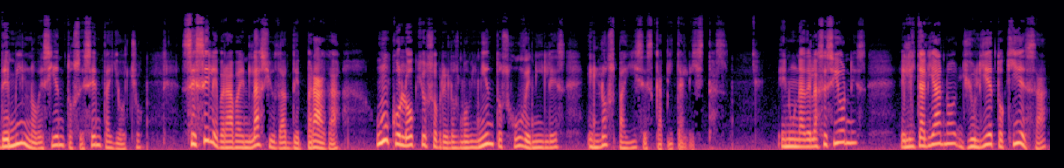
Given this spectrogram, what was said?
de 1968 se celebraba en la ciudad de Praga un coloquio sobre los movimientos juveniles en los países capitalistas. En una de las sesiones, el italiano Giulietto Chiesa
